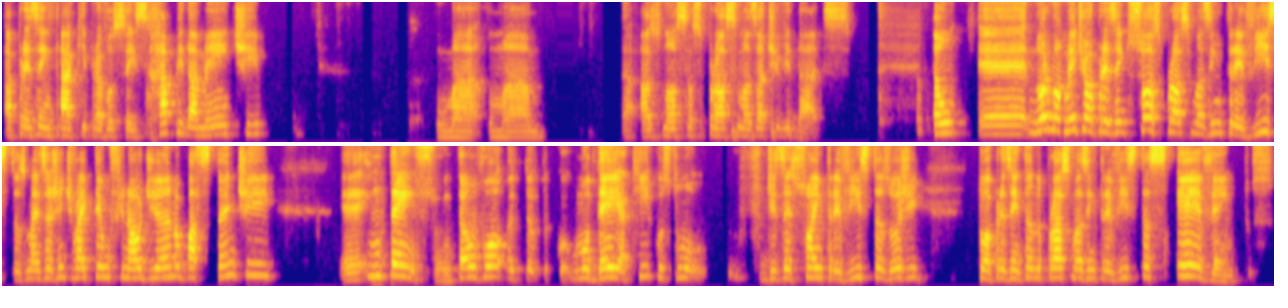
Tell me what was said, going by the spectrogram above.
Apresentar aqui para vocês rapidamente uma, uma, as nossas próximas atividades. Então, é, normalmente eu apresento só as próximas entrevistas, mas a gente vai ter um final de ano bastante é, intenso. Então, vou, mudei aqui, costumo dizer só entrevistas. Hoje estou apresentando próximas entrevistas e eventos.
